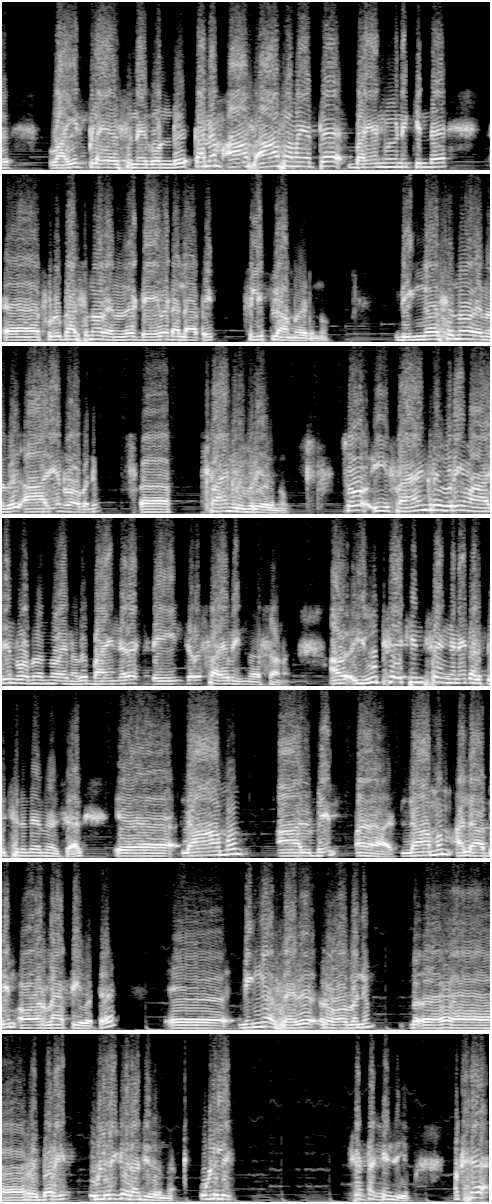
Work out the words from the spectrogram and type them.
വൈറ്റ് പ്ലെയേഴ്സിനെ കൊണ്ട് കാരണം ആ ആ സമയത്തെ ബയൺ മ്യൂണിക്കിന്റെ ഫുൾ ബാക്സ് എന്ന് പറയുന്നത് ഡേവിഡ് അലാബി ഫിലിപ്പ് ലാമും ആയിരുന്നു. വിംഗേഴ്സ് എന്ന് പറയുന്നത് ആര്യൻ റോബനും ഫ്രാങ്ക് റിബറി ആയിരുന്നു. സോ ഈ ഫ്രാങ്ക് റിവറിയും ആര്യൻ റോബനും എന്ന് പറയുന്നത് ഭയങ്കര ഡേഞ്ചറസ് ആയ വിംഗേഴ്സ് ആണ്. യൂത്ത് ഹേക്കിൻസ് എങ്ങനെ കളിപ്പിച്ചിരുന്നതെന്ന് വെച്ചാൽ ലാമും ആൽബിയും ലാമും അലാബിയും ഓവർലാപ്പ് ചെയ്തിട്ട് വിംഗേഴ്സ് അതായത് റോബനും റിബറിയും ഉള്ളിലേക്ക് വരാൻ ചെയ്തിരുന്നത് ഉള്ളിലേക്ക് ടച്ചും ചെയ്യും. പക്ഷെ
